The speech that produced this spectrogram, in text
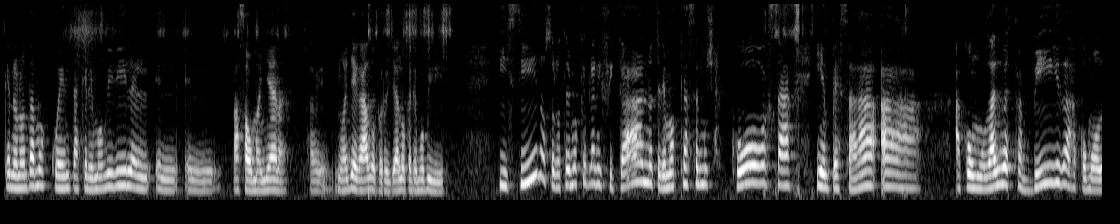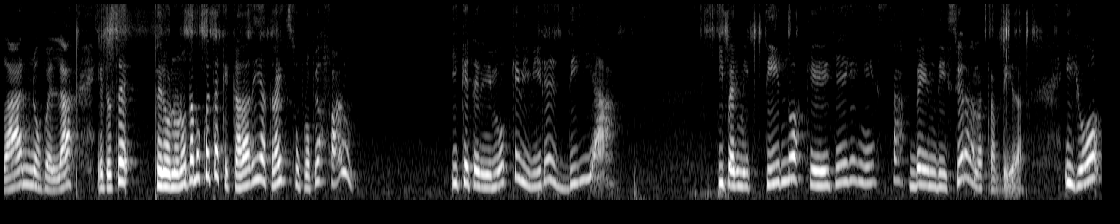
que no nos damos cuenta, queremos vivir el, el, pasado mañana, ¿sabes? No ha llegado, pero ya lo queremos vivir. Y sí, nosotros tenemos que planificarnos, tenemos que hacer muchas cosas y empezar a, acomodar nuestras vidas, acomodarnos, ¿verdad? Entonces, pero no nos damos cuenta que cada día trae su propio afán y que tenemos que vivir el día y permitirnos que lleguen esas bendiciones a nuestras vidas. Y yo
